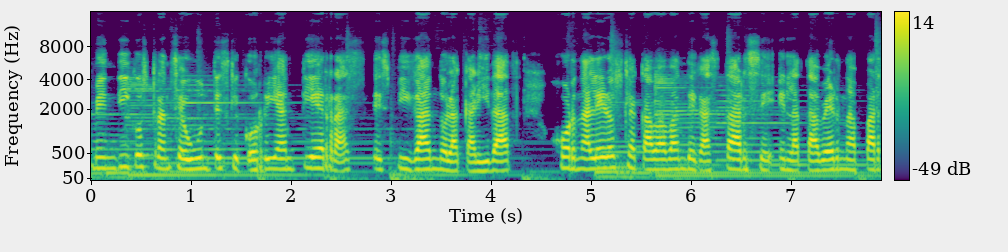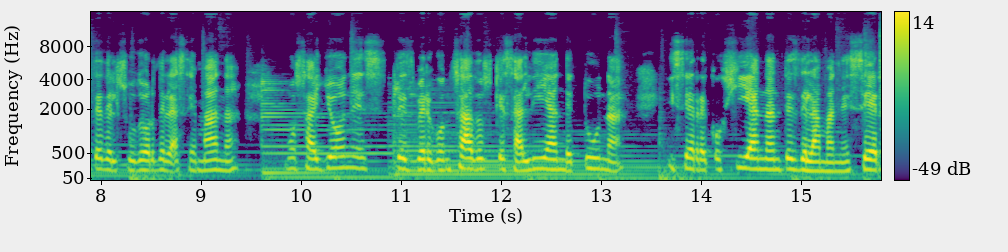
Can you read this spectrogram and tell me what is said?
mendigos transeúntes que corrían tierras espigando la caridad, jornaleros que acababan de gastarse en la taberna parte del sudor de la semana, mozallones desvergonzados que salían de Tuna y se recogían antes del amanecer,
